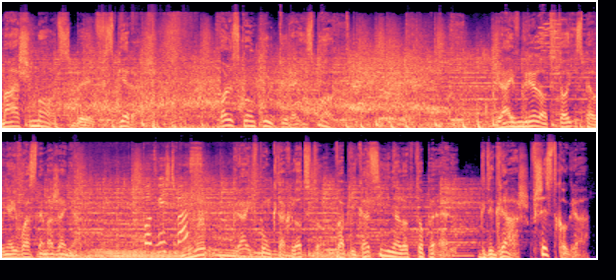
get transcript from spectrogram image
Masz moc, by wspierać polską kulturę i sport. Graj w gry Lotto i spełniaj własne marzenia. Podwieźć was? Graj w punktach Lotto, w aplikacji i na lotto.pl. Gdy grasz, wszystko gra.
